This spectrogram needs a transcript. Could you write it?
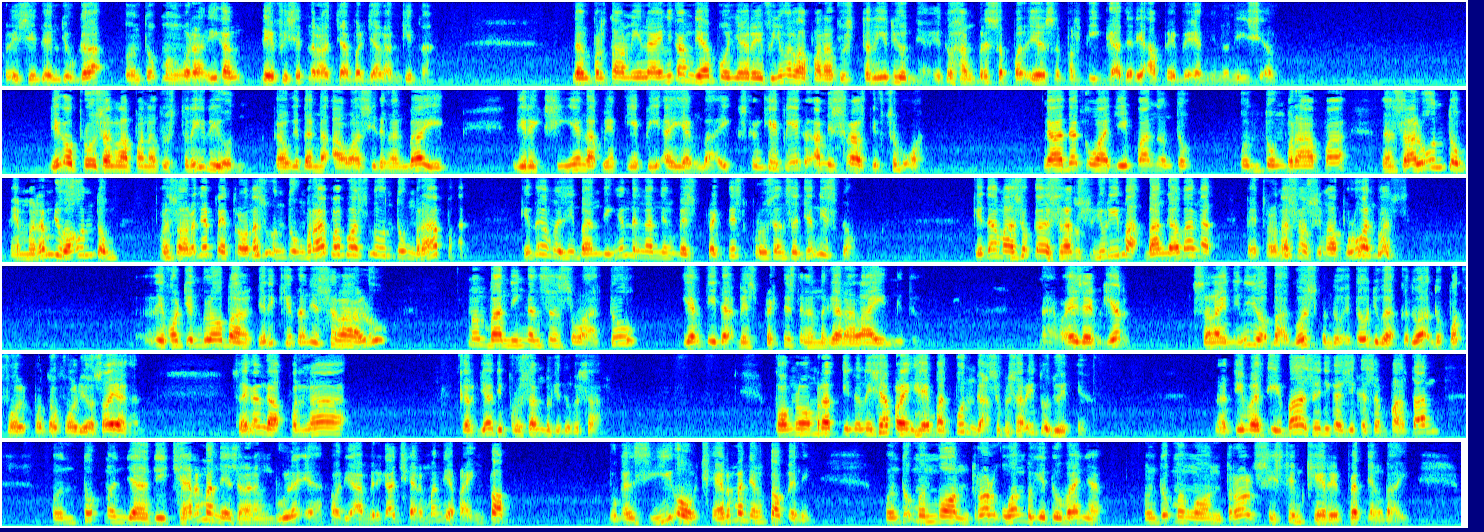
Presiden juga untuk mengurangi kan defisit neraca berjalan kita. Dan Pertamina ini kan dia punya revenue kan 800 triliun ya. Itu hampir seper, ya, sepertiga dari APBN Indonesia. Dia kalau perusahaan 800 triliun, kalau kita nggak awasi dengan baik, direksinya nggak punya KPI yang baik. Sekarang KPI itu administratif semua. Nggak ada kewajiban untuk untung berapa dan selalu untung. Ya merem juga untung. Persoalannya Petronas untung berapa, bos lu untung berapa? Kita masih bandingin dengan yang best practice perusahaan sejenis dong. Kita masuk ke 175, bangga banget. Petronas 150-an, bos. Di Fortune Global. Jadi kita ini selalu membandingkan sesuatu yang tidak best practice dengan negara lain gitu. Nah, makanya saya pikir selain ini juga bagus untuk itu juga kedua untuk portfolio, portfolio saya kan. Saya kan nggak pernah kerja di perusahaan begitu besar. Konglomerat Indonesia paling hebat pun nggak sebesar itu duitnya. Nah tiba-tiba saya dikasih kesempatan untuk menjadi chairman ya seorang bule ya. Kalau di Amerika chairman ya paling top. Bukan CEO, chairman yang top ini. Untuk mengontrol uang begitu banyak. Untuk mengontrol sistem carry path yang baik.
